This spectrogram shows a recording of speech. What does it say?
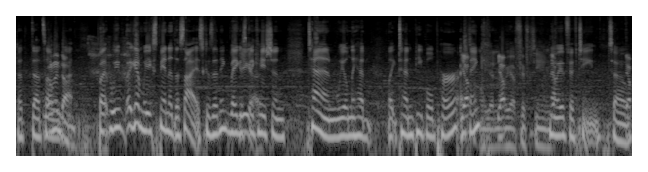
That, that's One all we and got. done. But we again we expanded the size because I think Vegas Yeah. Vacation ten we only had like ten people per. I think Oh, yeah, now Yep. we have 15. now we have fifteen. So Yep.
